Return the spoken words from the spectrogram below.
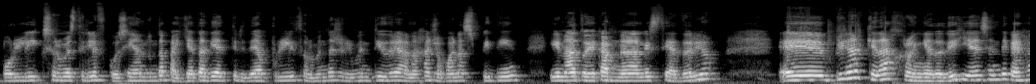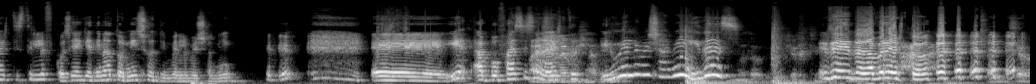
πολύ ξέρουμε στη Λευκοσία, αν τα παγιά τα διατηρητέα που λύθουν, τα ζελούμε τι ωραία να χάσω εγώ ένα σπίτι ή να το έκανα ένα εστιατόριο. Ε, πριν αρκετά χρόνια, το 2011, είχα έρθει στη Λευκοσία γιατί να τονίσω ότι είμαι Λεμεσονή. Ε, ε, αποφάσισα Α, να είσαι έρθω. Λεμεσανή. Είμαι Λεμεσονή, είδες; Να το δεις πιο Ε, Ναι, θα μην έρθω. Δεν ξέρω.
